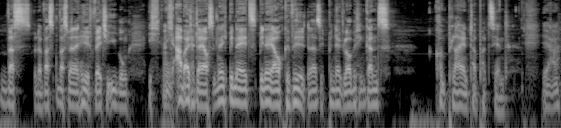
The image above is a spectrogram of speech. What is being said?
was, oder was, was mir dann hilft, welche Übung. Ich, ich arbeite da ja auch, ne? ich bin ja jetzt, bin ja auch gewillt, ne? also ich bin ja, glaube ich, ein ganz complianter Patient. Ja,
